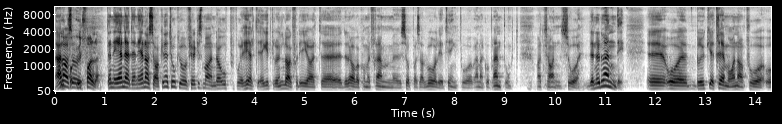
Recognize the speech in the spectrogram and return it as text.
Nei, altså, utfallet. Den ene, den ene, av sakene tok jo fylkesmannen da opp på et helt eget grunnlag, fordi at uh, det da var kommet frem uh, såpass alvorlige ting på NRK Brennpunkt at han så det nødvendig Eh, og bruke tre måneder på å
